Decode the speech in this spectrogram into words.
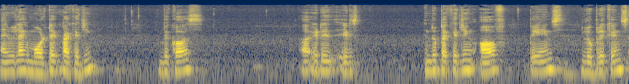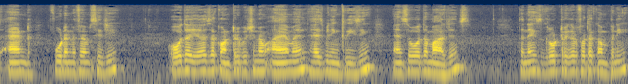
and we like Mold-Tek packaging because uh, it is it is into packaging of paints, lubricants, and food and FMCG. Over the years, the contribution of IML has been increasing, and so are the margins. The next growth trigger for the company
